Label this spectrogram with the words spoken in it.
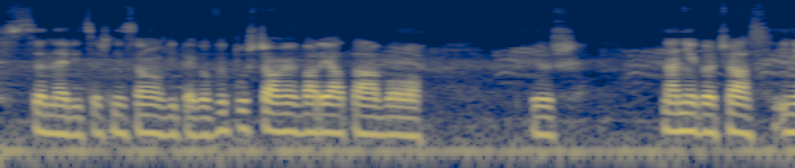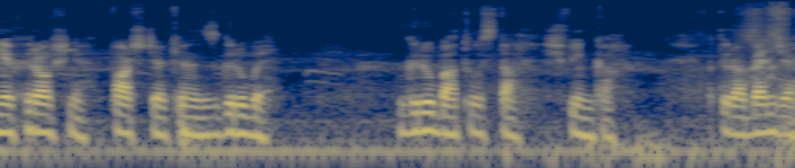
scenerii, coś niesamowitego. Wypuszczamy wariata, bo już na niego czas i niech rośnie. Patrzcie, jaki on jest gruby. Gruba, tłusta świnka, która będzie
